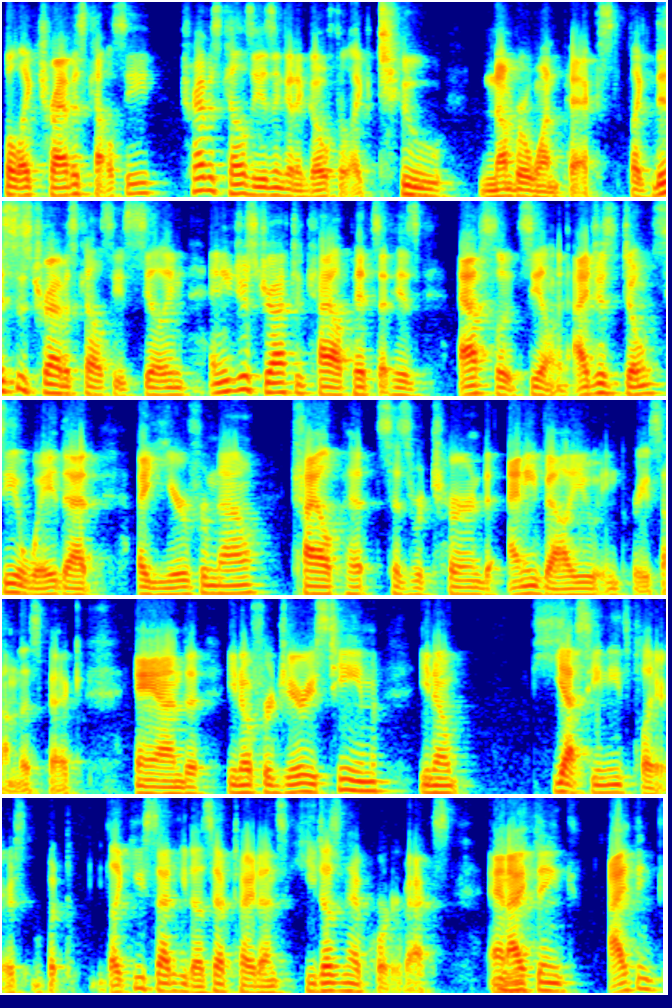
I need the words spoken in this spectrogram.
But like Travis Kelce, Travis Kelce isn't going to go for like two number one picks. Like this is Travis Kelce's ceiling, and you just drafted Kyle Pitts at his absolute ceiling. I just don't see a way that a year from now Kyle Pitts has returned any value increase on this pick. And you know, for Jerry's team, you know, yes, he needs players, but like you said, he does have tight ends. He doesn't have quarterbacks, and I mm-hmm. think I think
